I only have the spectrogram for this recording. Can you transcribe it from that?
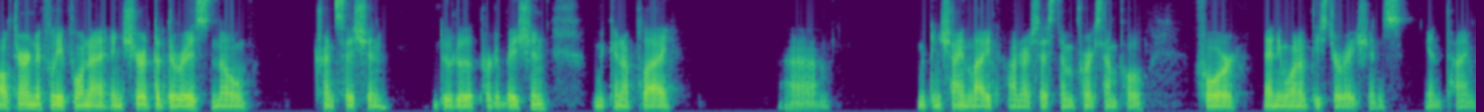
Alternatively, if we want to ensure that there is no transition due to the perturbation, we can apply, um, we can shine light on our system, for example, for any one of these durations in time.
